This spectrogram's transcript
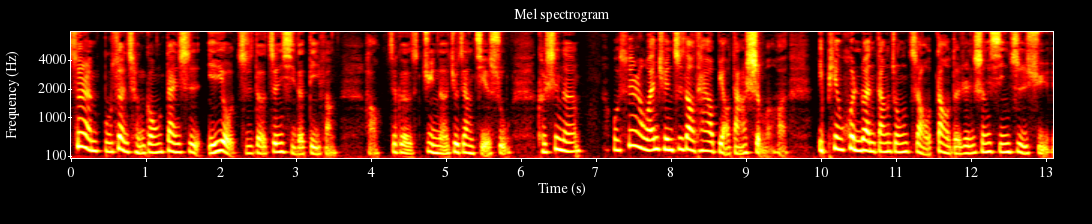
虽然不算成功，但是也有值得珍惜的地方。好，这个剧呢就这样结束。可是呢，我虽然完全知道他要表达什么哈。一片混乱当中找到的人生新秩序，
